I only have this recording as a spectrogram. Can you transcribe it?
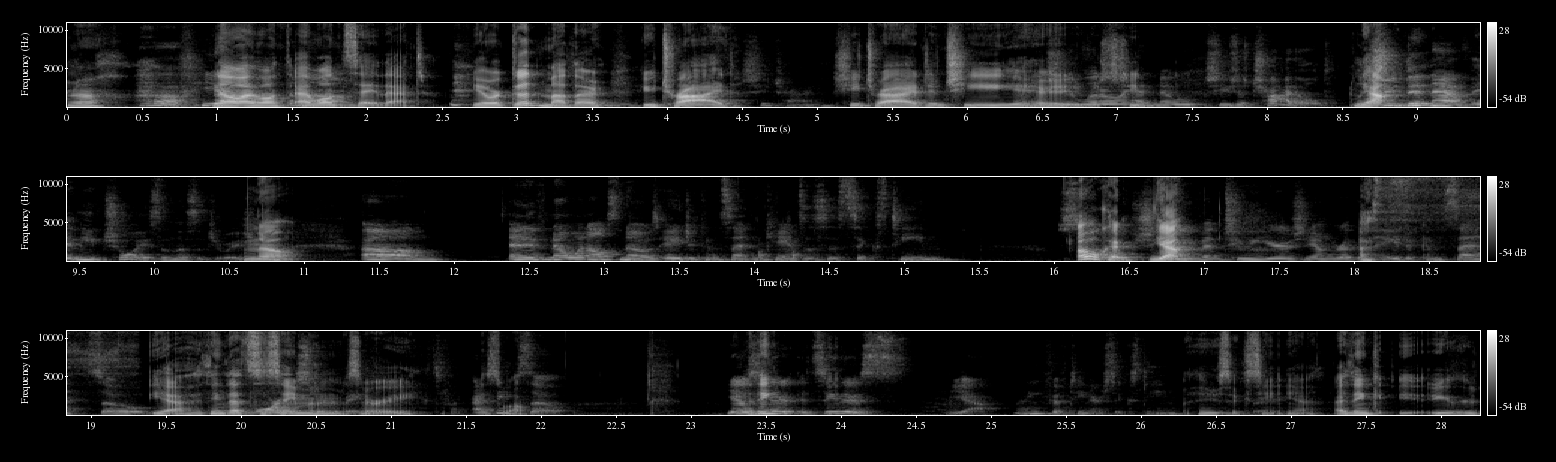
uh, yeah, no, I won't. I won't um, say that. You're a good mother. You tried. she tried She tried, and she. I mean, she literally she- had no. She was a child. Like, Yeah. She didn't have any choice in this situation. no. Um, and if no one else knows, age of consent in Kansas is sixteen. Oh, okay. she's Yeah. Even two years younger than age of consent. So Yeah, I think that's the same in. Missouri. I think well. so. Yeah, I think- either it's either yeah, I think fifteen or sixteen. I think You're 16. Yeah, I think you're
